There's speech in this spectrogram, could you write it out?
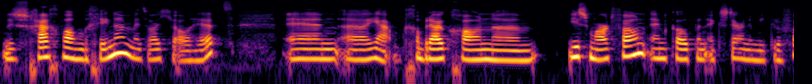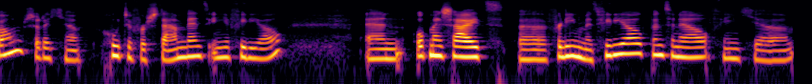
Dus ga gewoon beginnen met wat je al hebt. En uh, ja, gebruik gewoon je smartphone en koop een externe microfoon, zodat je goed te verstaan bent in je video. En op mijn site uh, verdienenmetvideo.nl vind je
